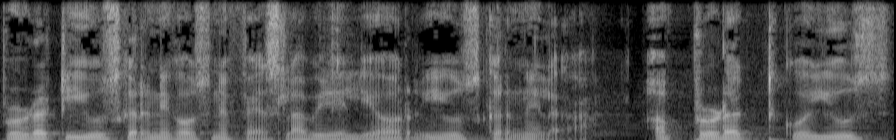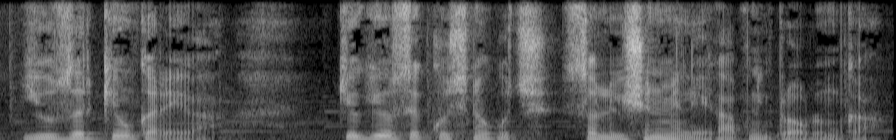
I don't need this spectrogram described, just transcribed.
प्रोडक्ट यूज़ करने का उसने फैसला भी ले लिया और यूज़ करने लगा। अब प्रोडक्ट को यूज़ यूज़र क्यों करेगा? क्योंकि उसे कुछ ना कुछ सोल्यूशन मिलेगा अपनी प्रॉब्लम का।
